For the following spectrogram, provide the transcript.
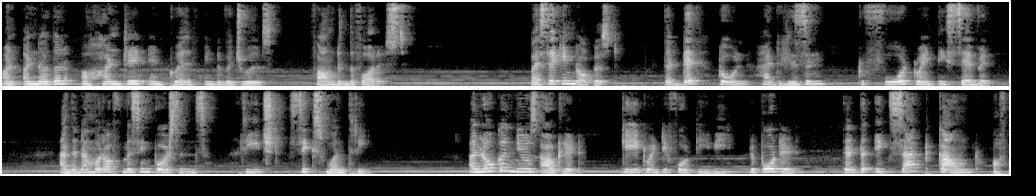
on another 112 individuals found in the forest. By 2nd August, the death toll had risen to 427 and the number of missing persons reached 613. A local news outlet, K24 TV, reported that the exact count of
